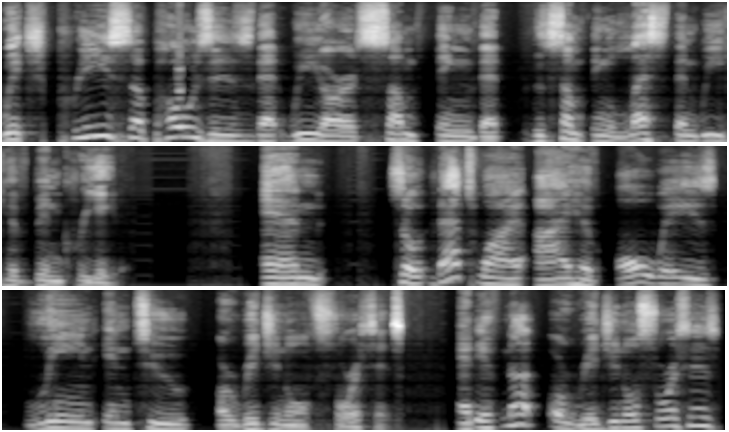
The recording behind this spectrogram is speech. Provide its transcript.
which presupposes that we are something that something less than we have been created and so that's why i have always leaned into original sources and if not original sources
